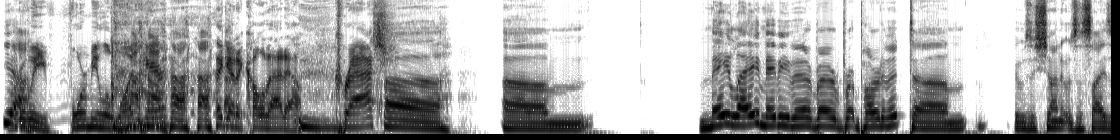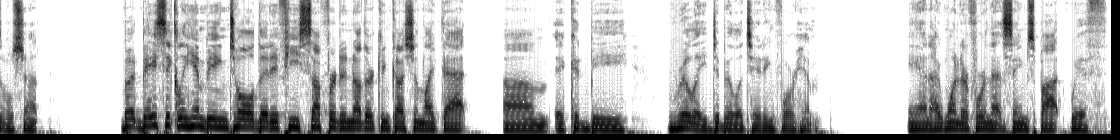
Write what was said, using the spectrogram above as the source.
yeah, What are we, Formula One here? I got to call that out. Crash? uh, um, melee, maybe a better, better part of it. Um, it was a shunt, it was a sizable shunt. But basically, him being told that if he suffered another concussion like that, um, it could be really debilitating for him. And I wonder if we're in that same spot with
